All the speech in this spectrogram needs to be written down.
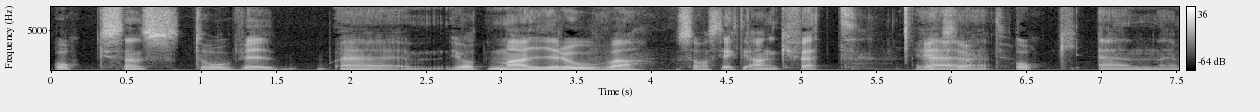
och sen så tog vi, eh, jag åt majrova som var stekt i ankfett eh, Exakt. och en eh,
